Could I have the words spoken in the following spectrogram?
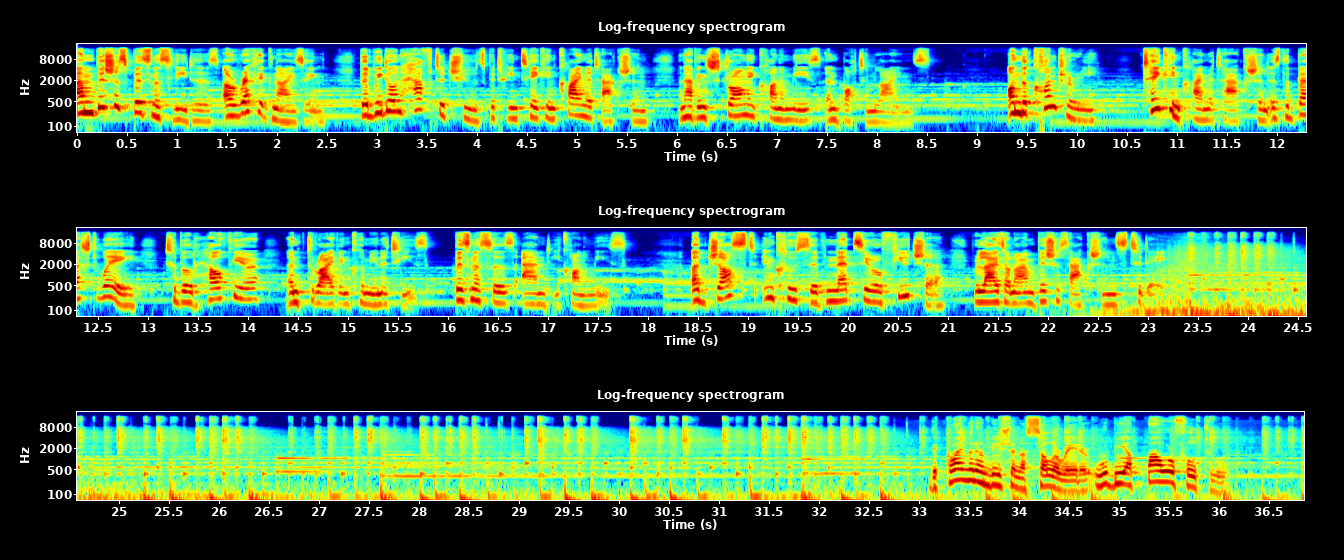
Ambitious business leaders are recognizing that we don't have to choose between taking climate action and having strong economies and bottom lines. On the contrary, taking climate action is the best way to build healthier and thriving communities, businesses, and economies. A just, inclusive, net zero future relies on our ambitious actions today. The Climate Ambition Accelerator will be a powerful tool,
